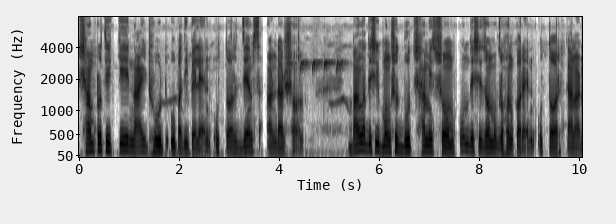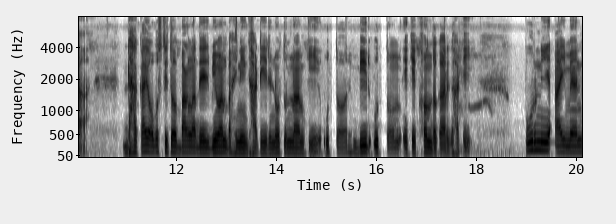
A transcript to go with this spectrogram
সাম্প্রতিক কে নাইটহুড উপাধি পেলেন? উত্তর, জেমস অ্যান্ডারসন বাংলাদেশি বংশোদ্ভূত স্বামী সোম কোন দেশে জন্মগ্রহণ করেন? উত্তর, কানাডা। ঢাকায় অবস্থিত বাংলাদেশ বিমান বাহিনী ঘাঁটির নতুন নাম কি? উত্তর, বীর উত্তম একে খন্দকার ঘাঁটি। পূর্ণি আইম্যান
